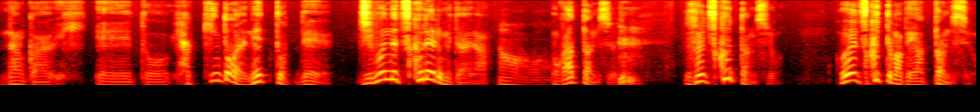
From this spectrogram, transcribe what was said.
なんか、ひえっ、と、100均とかでネットで自分で作れるみたいなあのがあったんですよね。でそれ作ったんですよ。それ作ってまたやったんですよ。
